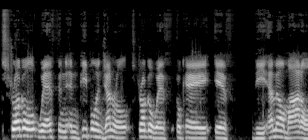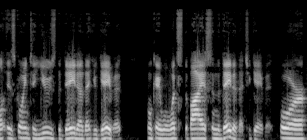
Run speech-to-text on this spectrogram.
struggle with, and, and people in general struggle with, okay, if the ML model is going to use the data that you gave it, okay, well, what's the bias in the data that you gave it? Or,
